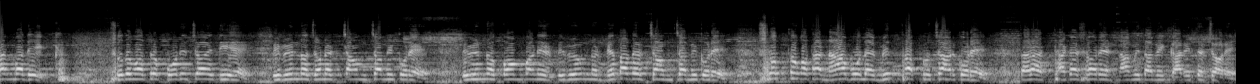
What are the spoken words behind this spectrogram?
সাংবাদিক, শুধুমাত্র পরিচয় দিয়ে বিভিন্ন জনের চামচামি করে, বিভিন্ন কোম্পানির বিভিন্ন নেতাদের চামচামি করে, সত্য কথা না বলে মিথ্যা প্রচার করে, তারা ঢাকা শহরের নামি দামি গাড়িতে চড়ে।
